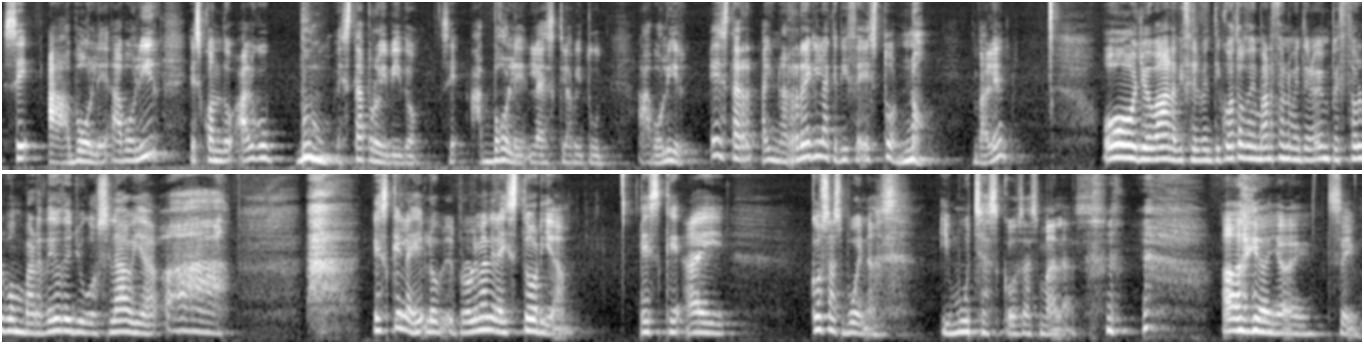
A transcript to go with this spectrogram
se abole. Abolir es cuando algo, ¡boom!, está prohibido. Se abole la esclavitud. Abolir. Esta, hay una regla que dice esto no, ¿vale? Oh, Giovanna, dice, el 24 de marzo de 99 empezó el bombardeo de Yugoslavia. ¡Ah! Es que el problema de la historia es que hay cosas buenas y muchas cosas malas. ay, ay, ay, sí.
